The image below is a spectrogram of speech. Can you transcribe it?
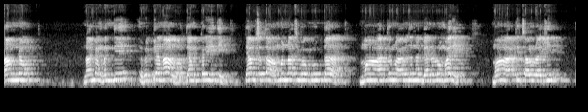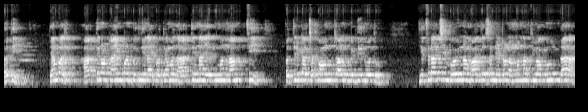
નામનો નામે મંદિર રૂપિયા ના લો તેમ કરી હતી. તેમ છતાં અમરનાથ યુવા ગ્રુપ દ્વારા મહાઆરતીનું આયોજનના બેનરો મારી મહાઆરતી ચાલુ રાખી હતી. તેમજ આરતીનો ટાઈમ પણ બદલી નાખ્યો. તેમજ આરતીના યજમાન નામથી પત્રિકા છપાવવાનું ચાલુ કરી દીધું હતું. જીતરાજસિંહ ગોયલના માર્ગદર્શન હેઠળ અમરનાથ યુવા ગ્રુપ દ્વારા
